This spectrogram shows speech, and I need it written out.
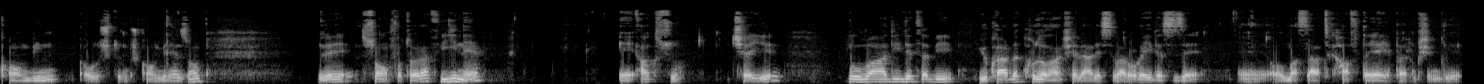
kombin oluşturmuş kombinezon. Ve son fotoğraf yine e, Aksu çayı. Bu vadide tabi yukarıda Kuzalan Şelalesi var. Orayı da size e, olmazsa artık haftaya yaparım şimdi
